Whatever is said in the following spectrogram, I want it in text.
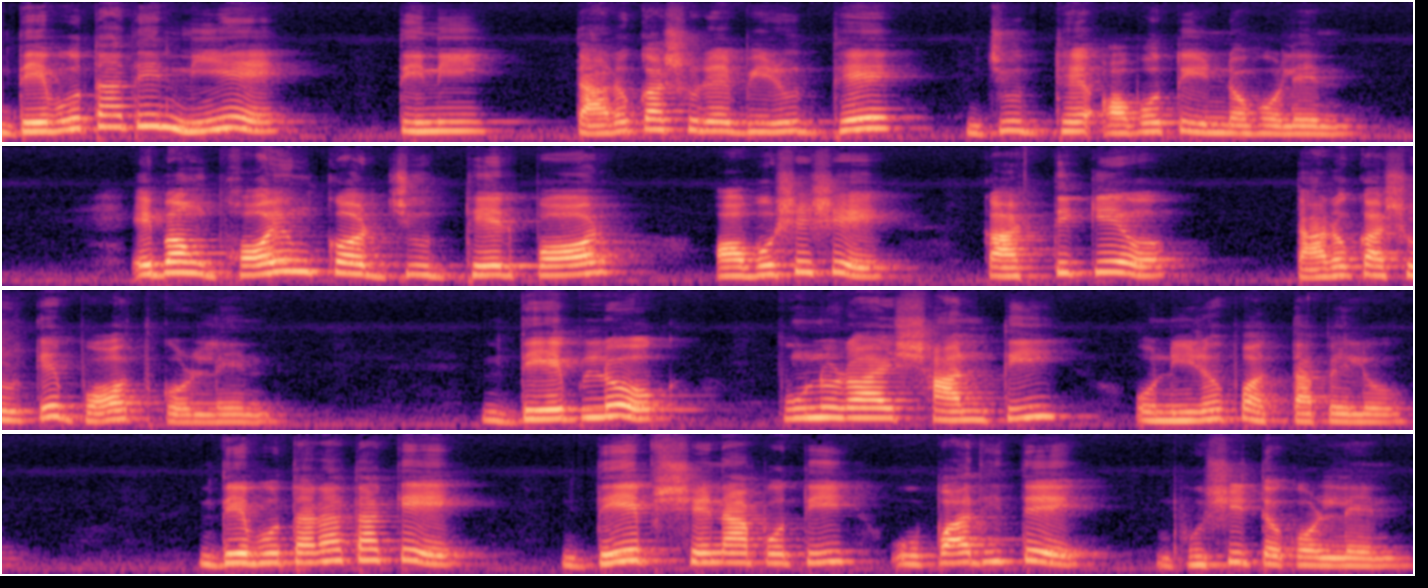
দেবতাদের নিয়ে তিনি তারকাসুরের বিরুদ্ধে যুদ্ধে অবতীর্ণ হলেন এবং ভয়ঙ্কর যুদ্ধের পর অবশেষে কার্তিকেয় তারকাসুরকে বধ করলেন। দেবলোক পুনরায় শান্তি নিরাপত্তা পেল। দেবতারা তাকে দেব সেনাপতি উপাধিতে ভূষিত করলেন।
